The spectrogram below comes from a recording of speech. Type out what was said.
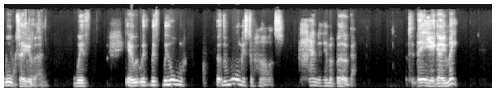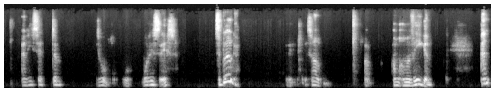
walked over with, you know, with with with all the, the warmest of hearts, handed him a burger. I said, "There you go, mate." And he said, um, he said, "Well, "What is this?" It's a burger. It's I'm, I'm, I'm a vegan, and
